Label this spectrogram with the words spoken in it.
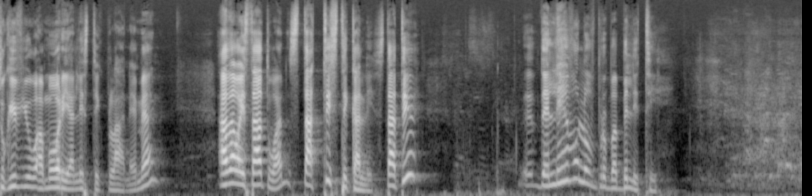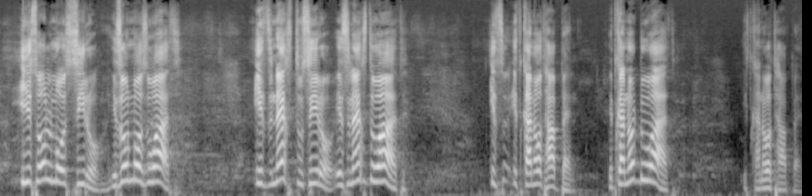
to give you a more realistic plan. Amen? Otherwise, that one, statistically, stati- the level of probability is almost zero. It's almost what? It's next to zero. It's next to what? It's, it cannot happen. It cannot do what? It cannot happen.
